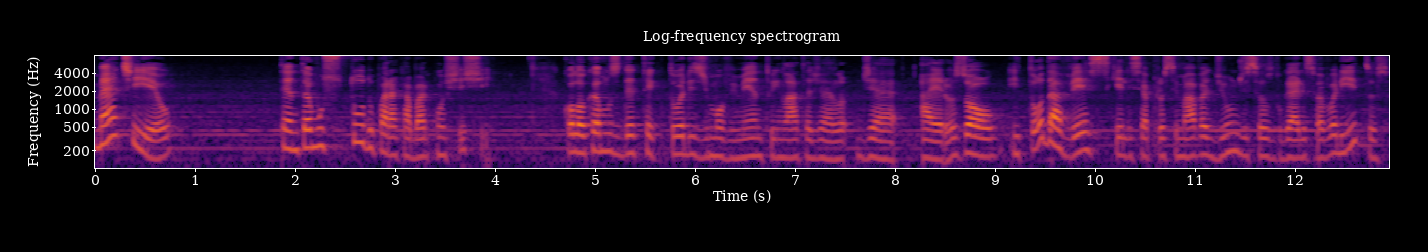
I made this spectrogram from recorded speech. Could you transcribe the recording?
Matt e eu tentamos tudo para acabar com o xixi. Colocamos detectores de movimento em lata de aerosol e toda vez que ele se aproximava de um de seus lugares favoritos,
